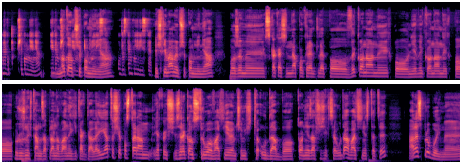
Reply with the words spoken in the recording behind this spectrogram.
Nagłów. Przypomnienia. Jeden No to przypomnienia. Udostępnij listę. Jeśli mamy przypomnienia, możemy skakać na pokrętle po wykonanych, po niewykonanych, po różnych tam zaplanowanych i tak dalej. Ja to się postaram jakoś zrekonstruować. Nie wiem, czy mi się to uda, bo to nie zawsze się chce udawać, niestety. Ale spróbujmy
